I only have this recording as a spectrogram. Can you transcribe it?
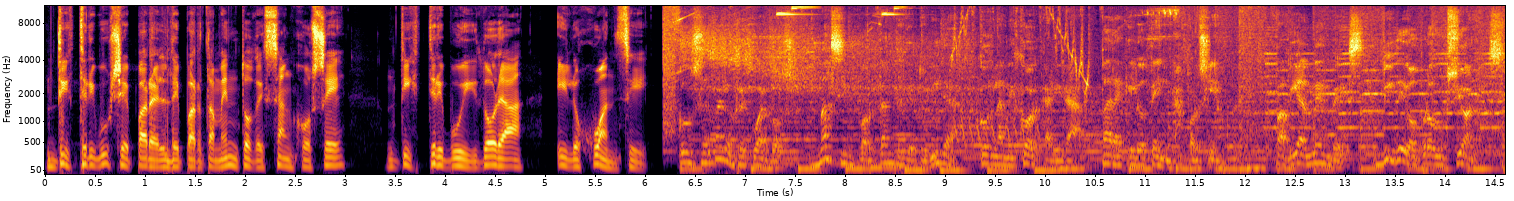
Distribuye para el departamento de San José, distribuidora Elo Juansi. Conserva los recuerdos más importantes de tu vida con la mejor calidad para que lo tengas por siempre. Fabián Méndez, Videoproducciones,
